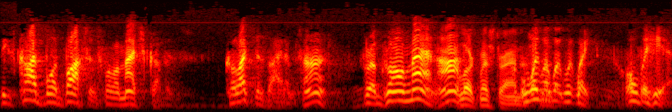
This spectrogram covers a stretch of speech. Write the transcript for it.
These cardboard boxes full of match covers. Collector's items, huh? For a grown man, huh? Look, Mr. Anderson. Wait, wait, wait, wait, wait. Over here.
